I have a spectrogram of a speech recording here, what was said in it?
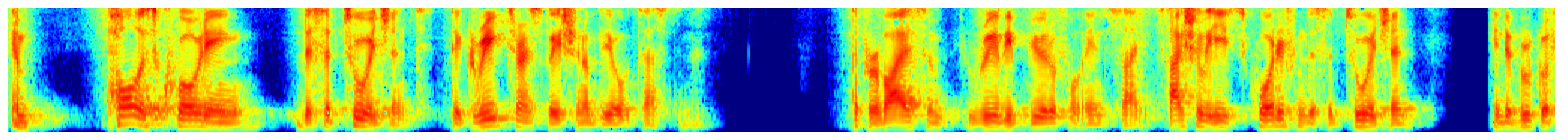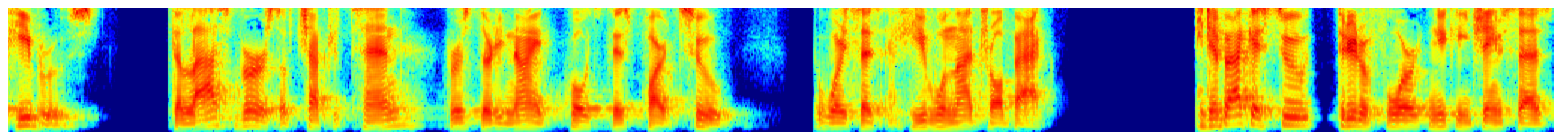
And Paul is quoting the Septuagint, the Greek translation of the Old Testament, that provides some really beautiful insights. Actually, he's quoted from the Septuagint in the book of Hebrews. The last verse of chapter 10, verse 39, quotes this part too, where it says, He will not draw back. In Habakkuk 2, 3 to 4, New King James says,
